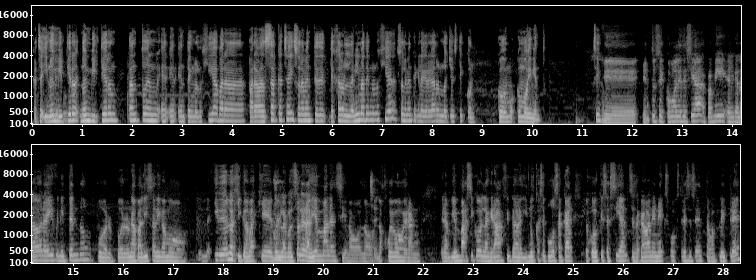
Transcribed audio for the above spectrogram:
¿cachai? Y no Sí, invirtieron, no invirtieron tanto en, en- en tecnología para, para avanzar, ¿cachai? Solamente de- dejaron la misma tecnología, solamente que le agregaron los joysticks con, con, con movimiento. Sí. Eh, entonces, como les decía, para mí el ganador ahí fue Nintendo por, por una paliza, digamos, ideológica, más que porque la consola era bien mala en sí, no, no, Sí. los juegos eran, eran bien básicos en las gráficas y nunca se pudo sacar, los juegos que se hacían, se sacaban en Xbox 360 o en Play 3,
